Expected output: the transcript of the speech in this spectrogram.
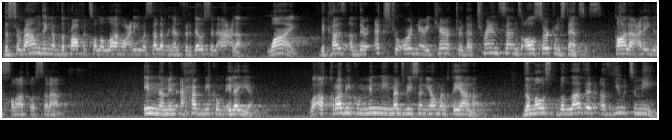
the surrounding of the Prophet sallallahu alaihi wasallam in al-Firdaus al-A'la. Why? Because of their extraordinary character that transcends all circumstances. قال عليه الصلاة والسلام إن من أحبكم إلي وأقربكم مني مجلسا يوم القيامة the most beloved of you to me.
